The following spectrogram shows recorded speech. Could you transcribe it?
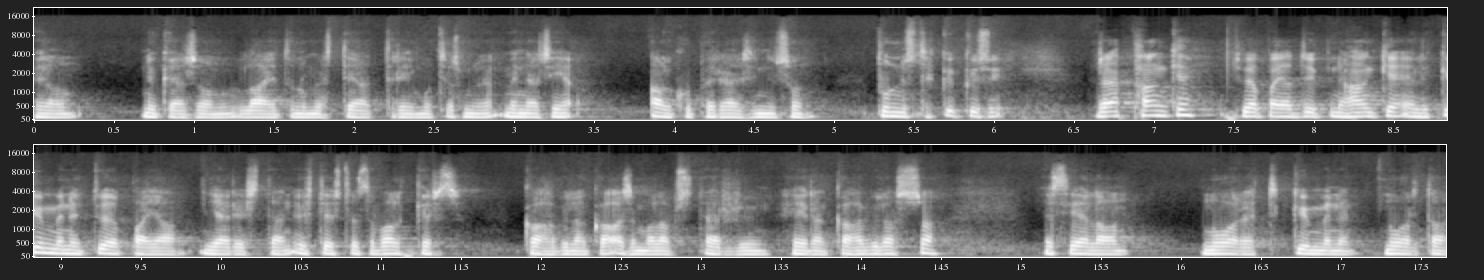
Meillä on, nykyään se on laajentunut myös teatteriin, mutta jos mennään siihen alkuperäisin, niin se on tunnistekykysi rap-hanke, työpajatyyppinen hanke, eli kymmenen työpajaa järjestetään yhteistyössä Valkers kahvilan asemalapset ry heidän kahvilassa. Ja siellä on nuoret, kymmenen nuorta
